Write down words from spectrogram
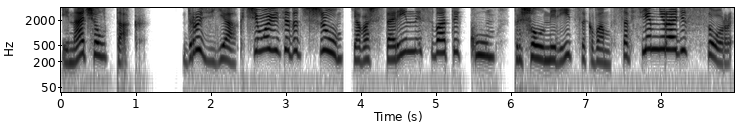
и начал так. «Друзья, к чему весь этот шум? Я ваш старинный сват кум. Пришел мириться к вам совсем не ради ссоры.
